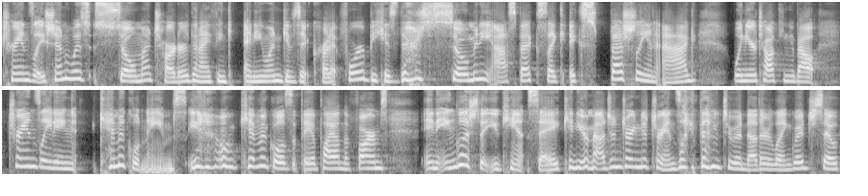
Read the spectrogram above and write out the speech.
translation was so much harder than I think anyone gives it credit for because there's so many aspects, like, especially in ag, when you're talking about translating chemical names, you know, chemicals that they apply on the farms in English that you can't say. Can you imagine trying to translate them to another language? So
